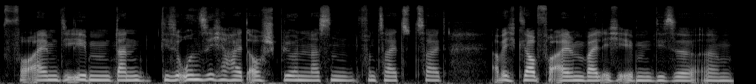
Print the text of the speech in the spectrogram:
vor allem die eben dann diese Unsicherheit auch spüren lassen von Zeit zu Zeit. Aber ich glaube vor allem, weil ich eben diese ähm,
